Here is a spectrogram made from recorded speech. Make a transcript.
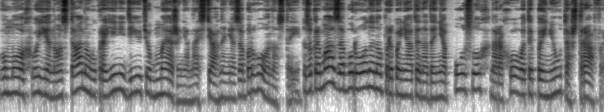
В умовах воєнного стану в Україні діють обмеження на стягнення заборгованостей. Зокрема, заборонено припиняти надання послуг, нараховувати пеню та штрафи.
